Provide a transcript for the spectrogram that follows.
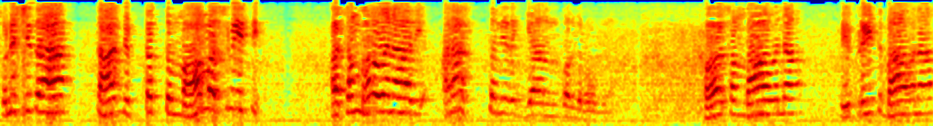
सुनिश्चित तत्व महमस्मी असंभावना आदि अनास्त ज्ञान बंद हो गया। असंभावना विपरीत भावना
